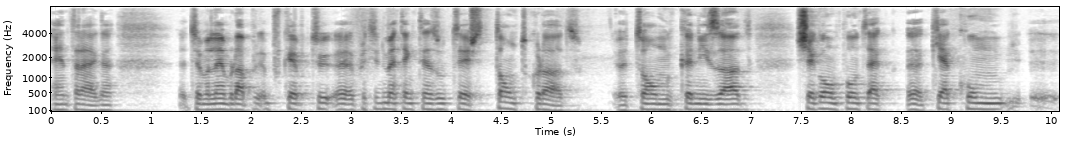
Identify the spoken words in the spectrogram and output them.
a entrega. Estou-me a lembrar, porque tu, a partir do momento em que tens o texto tão decorado, eh, tão mecanizado, chega a um ponto é, eh, que é como, eh,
